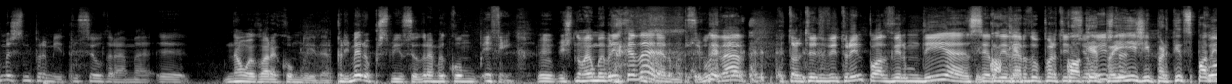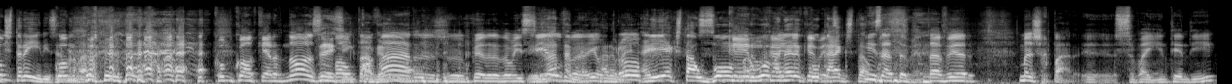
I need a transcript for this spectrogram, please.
mas se me permite, o seu drama, eh, não agora como líder. Primeiro eu percebi o seu drama como, enfim, isto não é uma brincadeira, era uma possibilidade. O Partido Vitorino pode vir um dia ser Qualquer- líder do Partido Qualquer Socialista. país e partido se podem como- distrair, isso como, é verdade. como qualquer de nós, Sim, Paulo qualquer Tavares, Pedro Adão e Silva, Exatamente. eu Ora bem, próprio. aí é que está o bom- a boa maneira de colocar a questão. Exatamente, está a ver. Mas repare, eh, se bem entendi,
